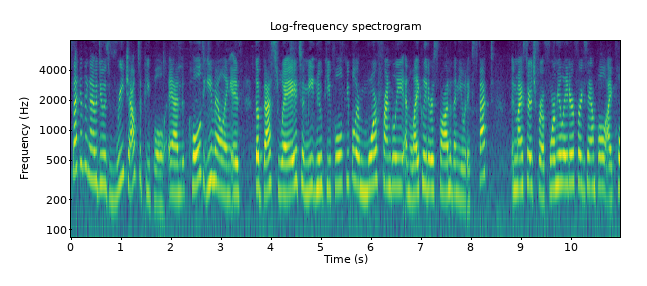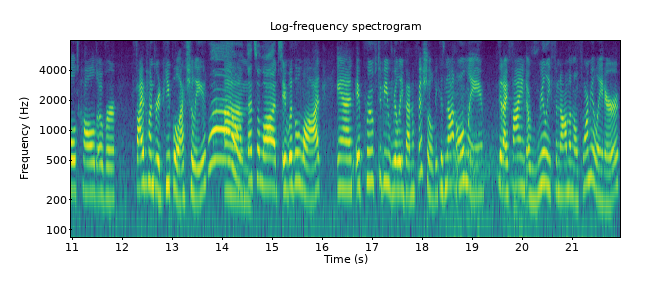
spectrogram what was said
Second thing I would do is reach out to people and cold emailing is the best way to meet new people. People are more friendly and likely to respond than you would expect. In my search for a formulator, for example, I cold called over 500 people actually. Wow, Um, that's a lot. it was a lot and it proved to be really beneficial because not only did I find a really phenomenal formulator,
